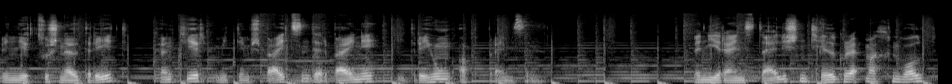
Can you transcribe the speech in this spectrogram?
Wenn ihr zu schnell dreht, könnt ihr mit dem Spreizen der Beine die Drehung abbremsen. Wenn ihr einen stylischen Tailgrab machen wollt,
